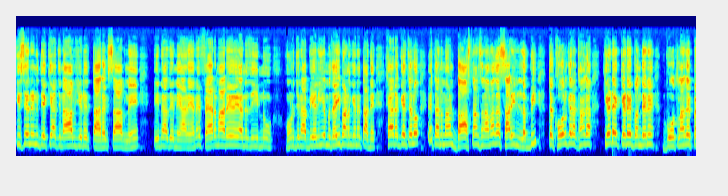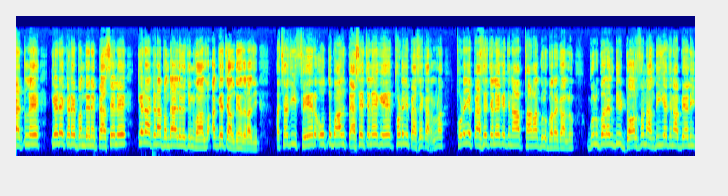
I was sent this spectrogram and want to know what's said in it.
ਕਿਸੇ ਨੇ ਨਹੀਂ ਦੇਖਿਆ। ਜਨਾਬ ਜਿਹੜੇ ਤਾਰਕ ਸਾਹਿਬ ਨੇ, ਇਹਨਾਂ ਦੇ ਨਿਆਣਿਆਂ ਨੇ ਫੈਰ ਮਾਰੇ ਹੋਏ ਆ ਨਜ਼ੀਰ ਨੂੰ। ਹੁਣ ਜਨਾਬੀ ਅਲੀ ਇਹ ਮਦਈ ਬਣ ਗਏ ਨੇ ਤੁਹਾਡੇ। ਖੈਰ ਅੱਗੇ ਚਲੋ, ਇਹ ਤੁਹਾਨੂੰ ਮੈਂ ਹੁਣ ਦਾਸਤਾਨ ਸੁਣਾਵਾਂਗਾ, ਸਾਰੀ ਲੱਭੀ ਤੇ ਖੋਲ ਕੇ ਰੱਖਾਂਗਾ। ਕਿਹੜੇ ਕਿਹੜੇ ਬੰਦੇ ਨੇ ਬੋਤਲਾਂ ਦੇ ਪੈਟ ਲਏ, ਕਿਹੜੇ ਕਿਹੜੇ ਬੰਦੇ ਨੇ ਪੈਸੇ ਲਏ, ਕਿਹੜਾ ਕਿਹੜਾ ਬੰਦਾ ਇਹਦੇ ਵਿੱਚ ਇਨਵੋਲਵ ਅੱਗੇ ਚੱਲਦੇ ਹਾਂ ਜ਼ਰਾ ਜੀ। ਅੱਛਾ ਜੀ, ਫੇਰ ਉਸ ਤੋਂ ਬਾਅਦ ਪੈਸੇ ਚਲੇ ਗਏ ਥੋੜੇ ਜਿਹੇ ਪੈਸੇ ਕਰ ਲੈਣਾ ਥੋੜੇ ਜਿਹੇ ਪੈਸੇ ਚਲੇ ਗਏ ਜਨਾਬ ਥਾਣਾ ਗੁਲਬਰਗ ਵੱਲ ਨੂੰ। ਗੁਲਬਰਗ ਦੀ ਡਾਲਫਨ ਆਂਦੀ ਹੈ ਜਨਾਬੇ ਵਾਲੀ,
